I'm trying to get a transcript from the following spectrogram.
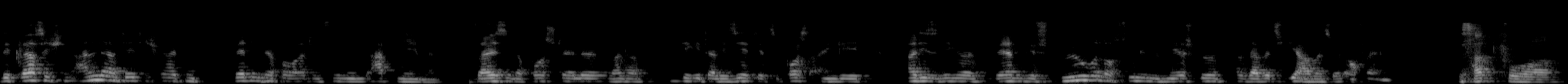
Diese klassischen Anlerntätigkeiten werden in der Verwaltung zunehmend abnehmen. Sei es in der Poststelle, weil da digitalisiert jetzt die Post eingeht, All diese Dinge werden wir spüren, noch zunehmend mehr spüren. Also da wird sich die Arbeitswelt auch verändern. Es hat vor,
